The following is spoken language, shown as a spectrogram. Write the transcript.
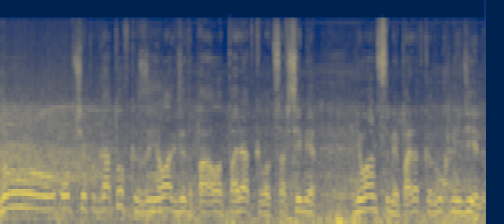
Ну, общая подготовка заняла где-то по- порядка вот со всеми нюансами порядка двух недель.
